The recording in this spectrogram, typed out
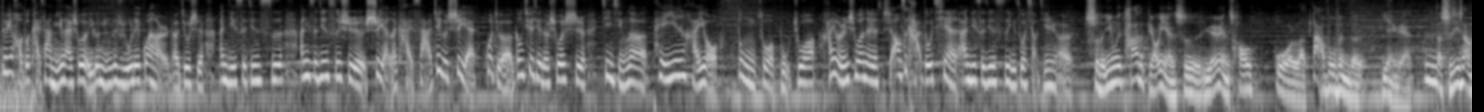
对于好多凯撒迷来说，有一个名字是如雷贯耳的，就是安迪·斯金斯。安迪·斯金斯是饰演了凯撒，这个饰演或者更确切的说是进行了配音，还有动作捕捉。还有人说呢，是奥斯卡都欠安迪·斯金斯一座小金人儿。是的，因为他的表演是远远超过了大部分的演员。嗯，但实际上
